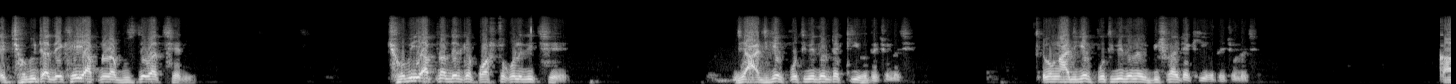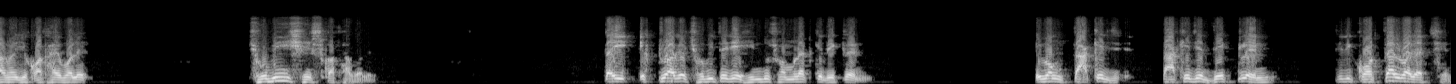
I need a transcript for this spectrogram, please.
এই ছবিটা দেখেই আপনারা বুঝতে পারছেন, ছবি আপনাদেরকে স্পষ্ট করে দিচ্ছে যে আজকের প্রতিবেদনটা কি হতে চলেছে এবং আজকের প্রতিবেদনের বিষয়টা কি হতে চলেছে। কারণ ওই যে কথায় বলে ছবি শেষ কথা বলে। তাই একটু আগে ছবিতে যে হিন্দু সম্রাটকে দেখলেন এবং তাকে তাকে যে দেখলেন, তিনি করতাল বাজাচ্ছেন।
